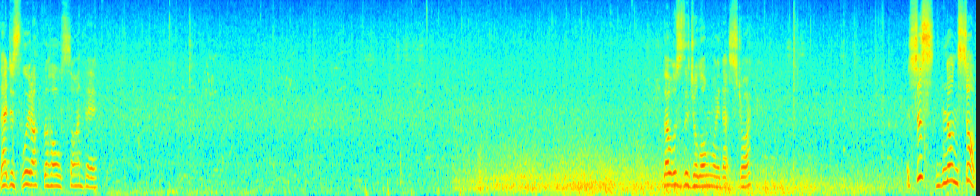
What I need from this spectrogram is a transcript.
That just lit up the whole side there. That was the Geelong way, that strike. It's just non-stop.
